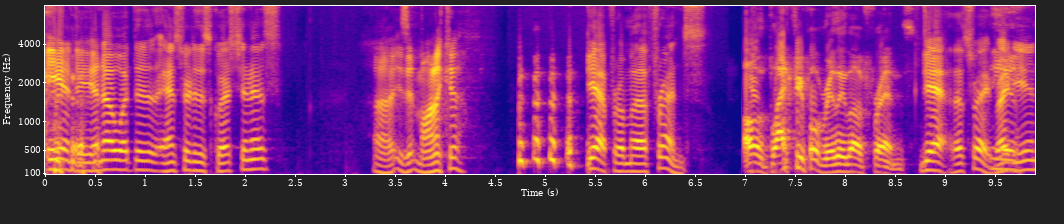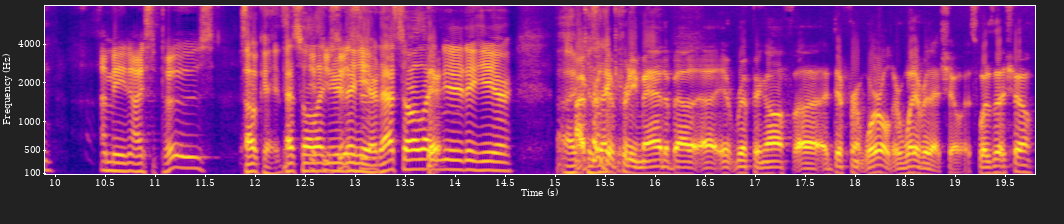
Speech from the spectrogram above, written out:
Ian, do you know what the answer to this question is? Uh, is it Monica? Yeah, from uh, Friends. Oh, black people really love friends. Yeah, that's right. Right, Ian? I mean, I suppose. Okay, that's all I you needed to so. hear. That's all I There- needed to hear. Uh, I've 'cause heard I they're c- pretty mad about uh, it ripping off uh, a different world or whatever that show is. What is that show?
